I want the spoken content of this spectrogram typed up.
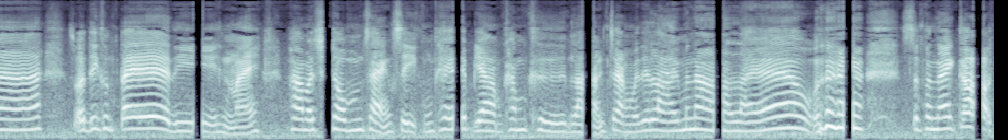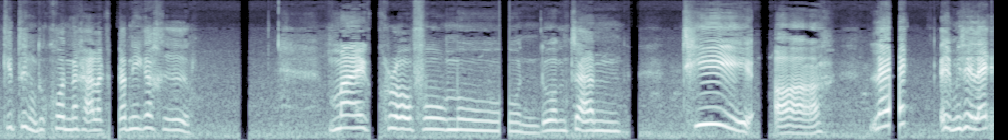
นะ สวัสดีคุณเต้ดีเห็นไหมพามาชมแสงสีกรุงเทพยามค่ำคืน หลังจากไม่ได้ไลฟ์มานานแล้วสปนายก็คิดถึงทุกคนนะคะ แล้วก็นี่ก็คือไมโครฟูมูนดวงจันทร์ที่เอ่อเล็ก เอ้ยไม่ใช่เล็ก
